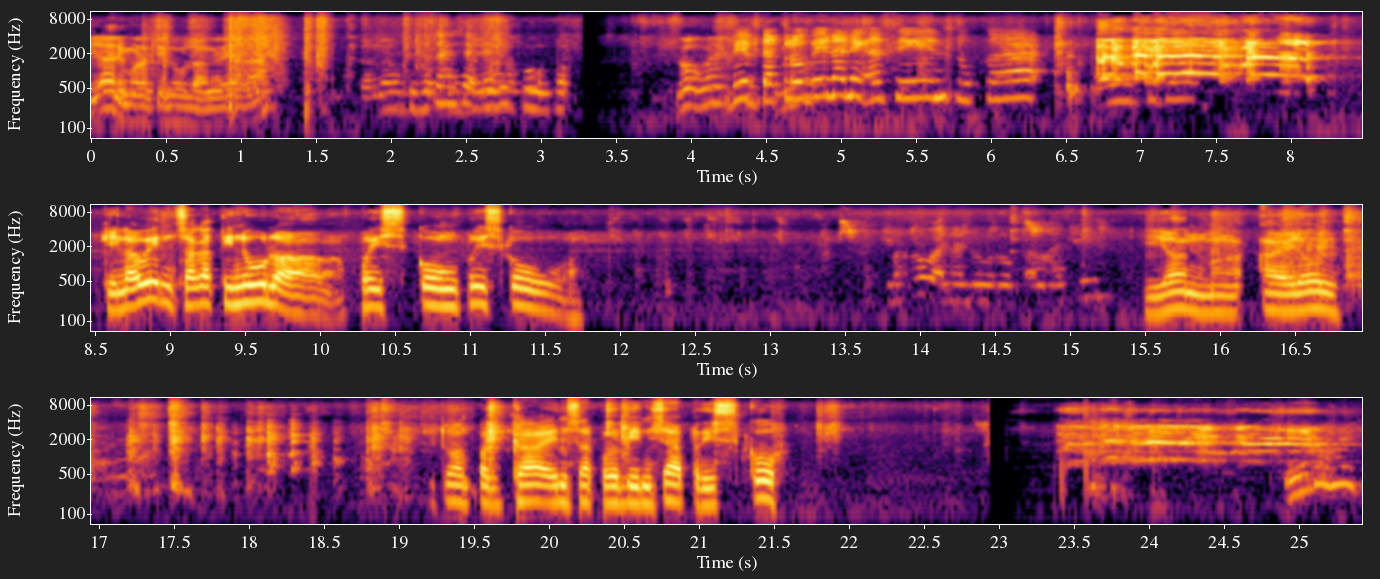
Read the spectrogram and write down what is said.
Yan mo na tinulang yan ha. Babe, taklobe na ning asin, suka. Kilawin saka tinula, preskong presko. Baka wala durog ang asin. Yan mga idol. Ito ang pagkain sa probinsya, presko. Dara na ka, Rek.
